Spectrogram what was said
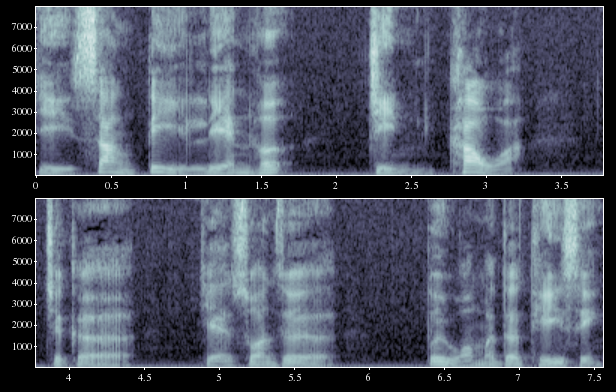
与上帝联合，紧靠啊！这个也算是对我们的提醒，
